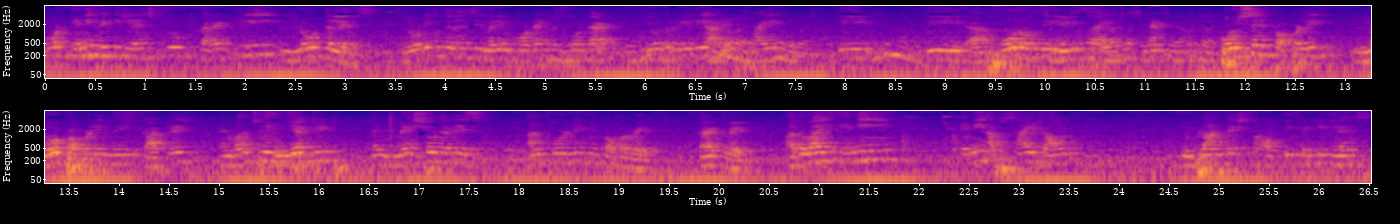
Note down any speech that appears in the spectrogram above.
for any phakic lens to correctly load the lens. Loading of the lens is very important. For that, you have to really identify the the uh, hole of the leading side and position properly, load properly in the cartridge. And once you inject it, then make sure that it's unfolding in proper way, correct way. Otherwise, any any upside down implantation of the phakic lens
